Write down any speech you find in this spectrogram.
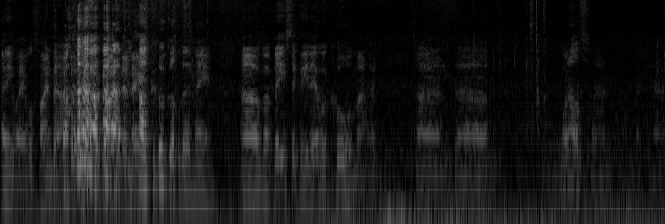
Anyway, we'll find out. The name. I'll Google their name. Uh, but basically, they were cool, man. And uh, what else, man? The cat.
